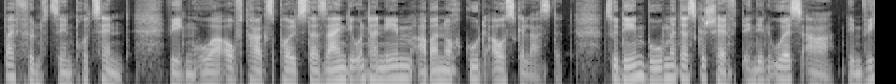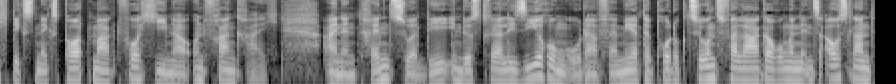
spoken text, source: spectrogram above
bei 15 Prozent. Wegen hoher Auftragspolster seien die Unternehmen aber noch gut ausgelastet. Zudem boome das Geschäft in den USA, dem wichtigsten Exportmarkt vor China und Frankreich. Einen Trend zur Deindustrialisierung oder vermehrte Produktionsverlagerungen ins Ausland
